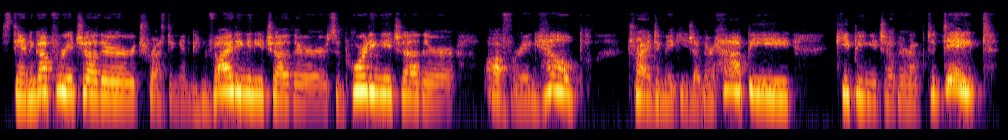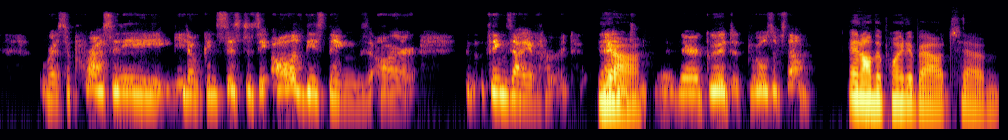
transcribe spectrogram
standing up for each other, trusting and confiding in each other, supporting each other, offering help, trying to make each other happy, keeping each other up to date, reciprocity, you know, consistency. All of these things are things I have heard. Yeah. And they're good rules of thumb. And on the point about um,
